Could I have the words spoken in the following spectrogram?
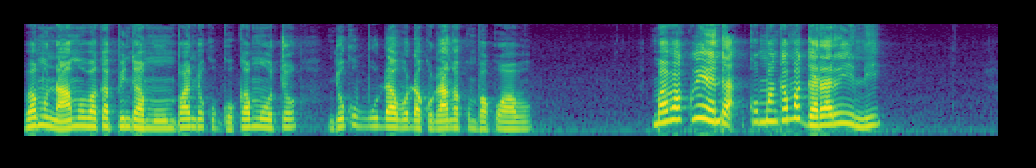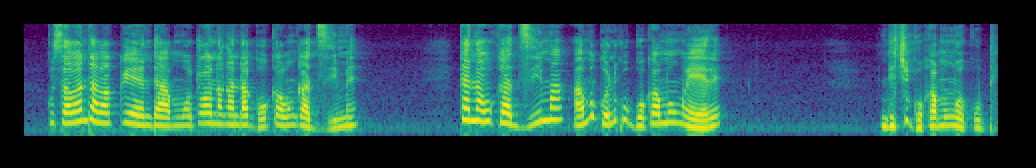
Vamunhamo vakapinda mumba ndokugoka moto ndokubuda voda kuranga kumba kwavo. Mava kuenda komanga magara rini? Kusava ndava kuenda moto wandanga ndagoka ungadzime. Kana ukadzima hamugoni kugoka mumwe here? Ndichigoka mumwe kupi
